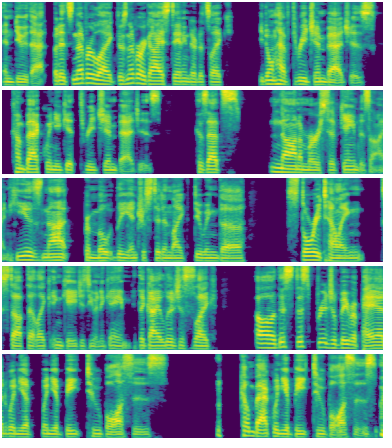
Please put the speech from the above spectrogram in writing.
and do that. But it's never like there's never a guy standing there that's like, you don't have three gym badges. Come back when you get three gym badges, because that's non-immersive game design. He is not remotely interested in like doing the storytelling stuff that like engages you in a game. The guy literally just is like, oh, this this bridge will be repaired when you when you beat two bosses. Come back when you beat two bosses.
